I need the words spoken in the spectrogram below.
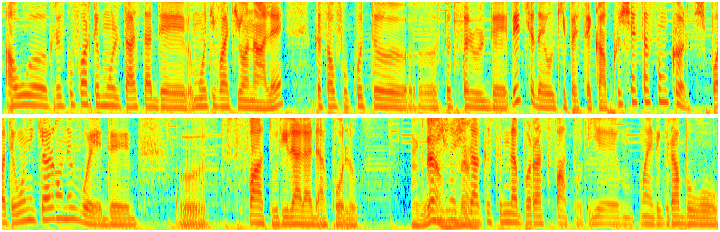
au uh, crescut foarte mult astea de motivaționale, că s-au făcut uh, tot felul de... De ce dai ochii peste cap? Că și astea sunt cărți și poate unii chiar au nevoie de uh, sfaturile alea de acolo. Da, Nici nu știu da. dacă sunt neapărat sfaturi, e mai degrabă o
